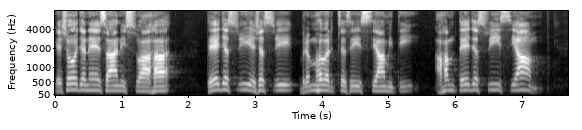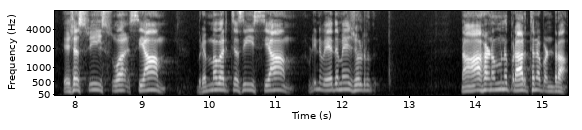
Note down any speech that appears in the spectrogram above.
யசோஜனே சா ஸ்வாஹா தேஜஸ்வி யசஸ்வி பிரம்மவர்ச்சசி சியாம் சியாமிதி அகம் தேஜஸ்வி சியாம் யசஸ்வி ஸ்வ சியாம் பிரம்மவர்ச்சசி சியாம் அப்படின்னு வேதமே சொல்கிறது நான் ஆகணும்னு பிரார்த்தனை பண்ணுறான்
